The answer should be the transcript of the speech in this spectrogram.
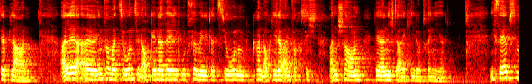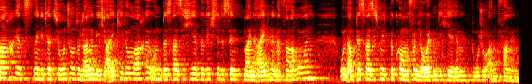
der Plan. Alle äh, Informationen sind auch generell gut für Meditation und kann auch jeder einfach sich anschauen, der nicht Aikido trainiert. Ich selbst mache jetzt Meditation schon so lange, wie ich Aikido mache und das, was ich hier berichte, das sind meine eigenen Erfahrungen und auch das, was ich mitbekomme von Leuten, die hier im Dojo anfangen.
